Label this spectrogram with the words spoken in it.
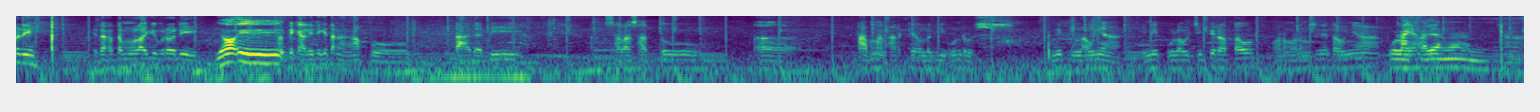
Brody, kita ketemu lagi Brody. Yoi. Tapi kali ini kita nggak ngapung. Kita ada di salah satu eh, taman arkeologi Unrus. Ini pulaunya. Ini Pulau Cipir atau orang-orang sini taunya Pulau Kayangan. Kayangan. Nah,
